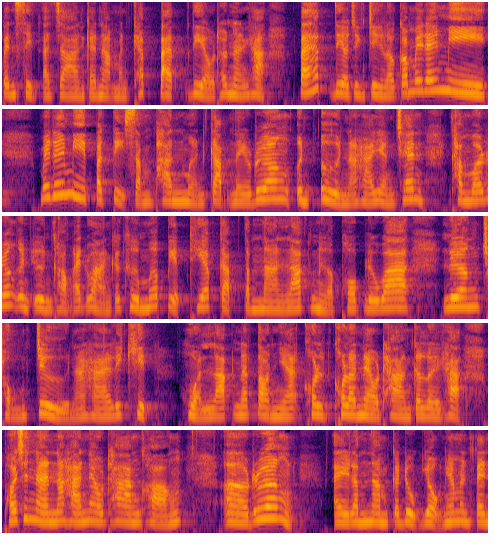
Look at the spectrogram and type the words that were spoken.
เป็นศิษย์อาจารย์กันนะมันแค่แป๊บเดียวเท่านั้นค่ะ แป๊บเดียวจริง ๆ แล้วก็ไม่ได้มีไม่ได้มีปฏิสัมพันธ์เหมือนกับในเรื่องอื่น ๆนะคะ อย่างเช่นคำว่าเรื่องอื่น ๆ ของแอดวานก็คือเมื่อเปรียบเทียบกับตำนานรักเหนือภพหรือว่าเรื่องฉงจื่อนะคะ ลิขิตหวนลักนะตอนนี้คนคนละแนวทางกันเลยค่ะ เพราะฉะนั้นนะคะแนวทางของเออเรื่อง ไอ้ลำนำกระดูกหยกเนี่ยมันเป็น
